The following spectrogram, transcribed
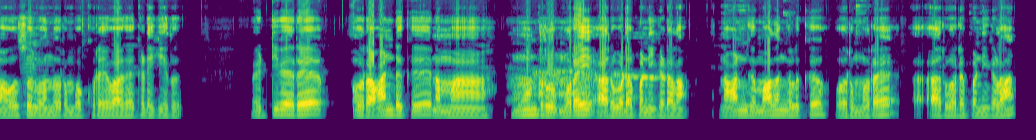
மகசூல் வந்து ரொம்ப குறைவாக கிடைக்கிது. வெட்டி வேர் ஒரு ஆண்டுக்கு நம்ம மூன்று முறை அறுவடை பண்ணிக்கிடலாம். நான்கு மாதங்களுக்கு ஒரு முறை அறுவடை பண்ணிக்கலாம்.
